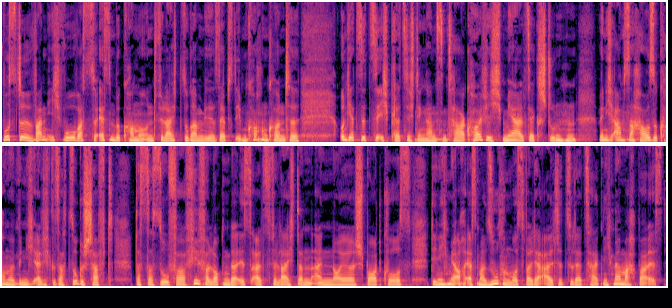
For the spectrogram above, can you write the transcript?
wusste, wann ich wo was zu essen bekomme und vielleicht sogar mir selbst eben kochen konnte. Und jetzt sitze ich plötzlich den ganzen Tag, häufig mehr als sechs Stunden. Wenn ich abends nach Hause komme, bin ich ehrlich gesagt so geschafft, dass das Sofa viel verlockender ist als vielleicht dann ein neuer Sportkurs, den ich mir auch erstmal suchen muss, weil der alte zu der Zeit nicht mehr machbar ist.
